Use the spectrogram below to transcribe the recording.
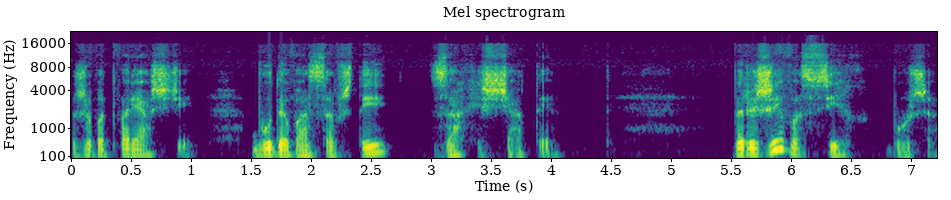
животворящий буде вас завжди захищати. Бережи вас всіх, Боже.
